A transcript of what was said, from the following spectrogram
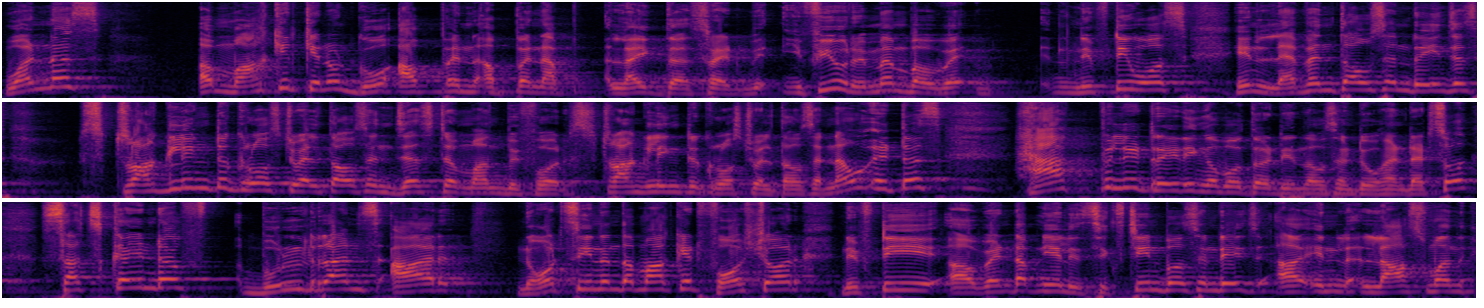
one is a market cannot go up and up and up like this, right? If you remember, Nifty was in 11,000 ranges, struggling to cross 12,000 just a month before, struggling to cross 12,000. Now it is happily trading about 13,200. So such kind of bull runs are not seen in the market for sure. Nifty uh, went up nearly 16 percentage uh, in last month.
